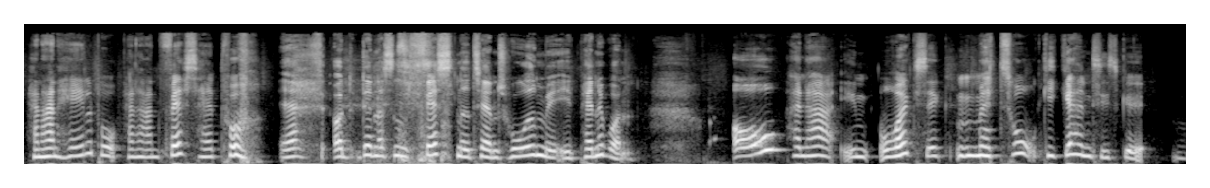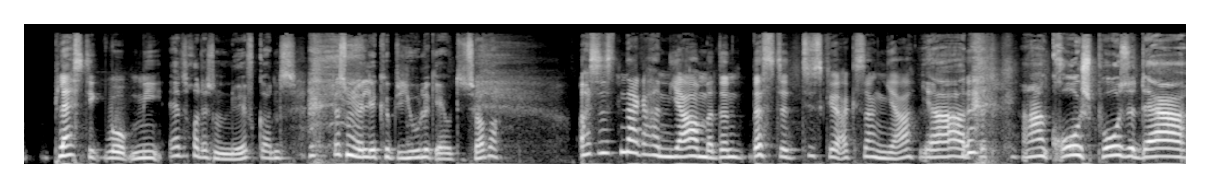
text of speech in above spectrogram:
Han har en hale på, han har en festhat på, Ja, og den er sådan festnet til hans hoved med et pandebånd. og han har en rygsæk med to gigantiske plastikvåben i. Jeg tror, det er sådan nogle Nerf guns. Det er sådan, jeg lige har købt i julegave til topper. Og så snakker han ja med den bedste tyske accent, ja. Ja, ah, grus pose der.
